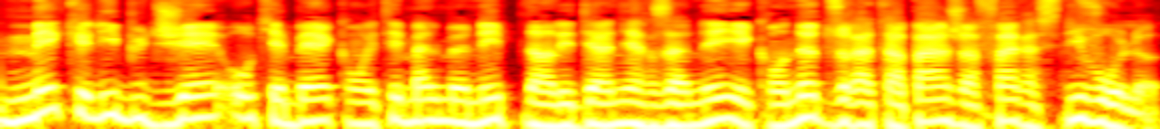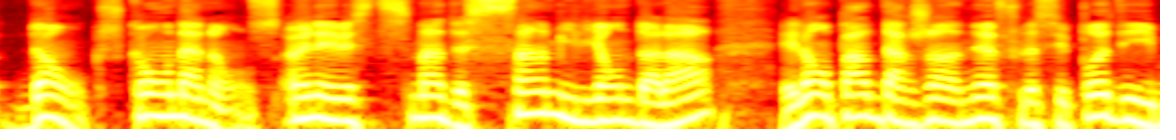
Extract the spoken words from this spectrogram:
mais que les budgets au Québec ont été malmenés dans les dernières années et qu'on a du rattrapage à faire à ce niveau-là. Donc, ce qu'on annonce, un investissement de 100 millions de dollars, et là, on parle d'argent neuf, là, c'est pas des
